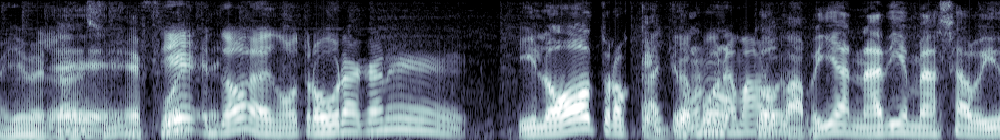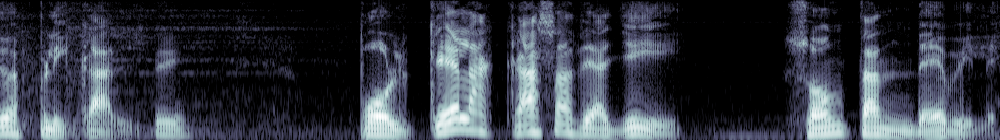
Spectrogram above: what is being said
Oye, ¿verdad? Eh, Sí. es Sí, fuerte. no, en otros huracanes, Y lo otro que Ay, yo no- todavía nadie me ha sabido explicar. sí. ¿Por qué las casas de allí son tan débiles?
